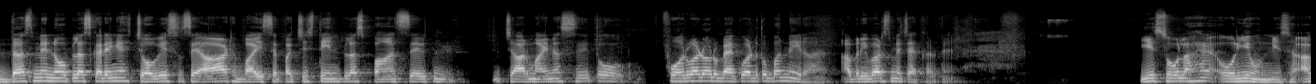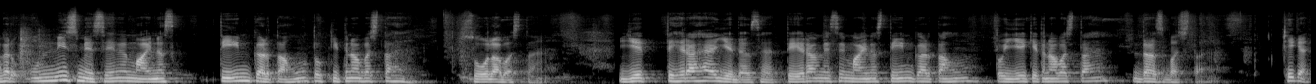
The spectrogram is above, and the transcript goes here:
दस में नौ प्लस करेंगे, चौबीस से आठ, बाईस से पच्चीस, तीन प्लस पाँच से चार माइनस तो फॉरवर्ड और बैकवर्ड तो बन नहीं रहा है। अब रिवर्स में चेक करते हैं। ये सोलह है और ये उन्नीस है। अगर उन्नीस में से मैं माइनस तीन करता हूँ तो कितना बचता है? सोलह बचता है। ये तेरह है, ये दस है। तेरह में से माइनस तीन करता हूँ तो ये कितना बचता है? दस बचता है। ठीक है?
